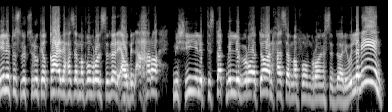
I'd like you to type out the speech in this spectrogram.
هي اللي بتسلك سلوك القاعدة حسب مفهوم برونستد لوري أو بالأحرى مش هي اللي بتستقبل البروتون حسب مفهوم برونستد لوري ولا مين؟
